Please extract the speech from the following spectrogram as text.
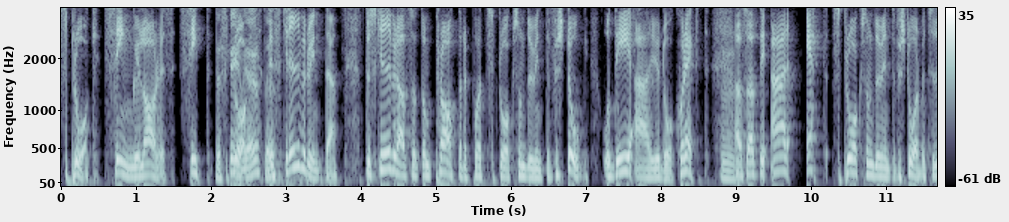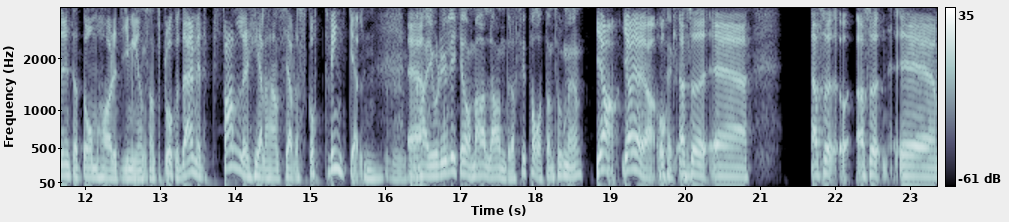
språk, singularis, sitt Det språk. Det skriver du inte. Du skriver alltså att de pratade på ett språk som du inte förstod och det är ju då korrekt. Alltså att det är ett språk som du inte förstår betyder inte att de har ett gemensamt språk och därmed faller hela hans jävla skottvinkel. men han gjorde ju likadant med alla andra citat han tog med. Ja, ja, ja. ja. Och, alltså, eh, alltså, alltså, eh,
